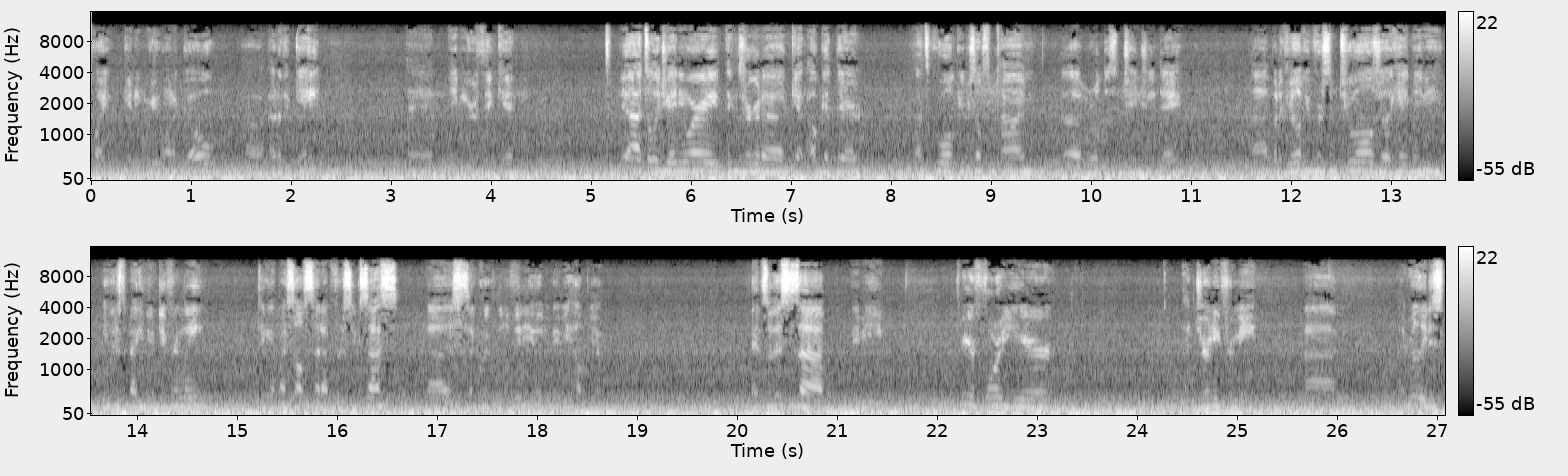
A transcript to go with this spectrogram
quite getting where you want to go uh, out of the gate, and maybe you're thinking, yeah, it's only January. Things are gonna get. I'll get there. That's cool. Give yourself some time. The world doesn't change in a day. Uh, but if you're looking for some tools, you're like, hey, maybe there's something I can do differently to get myself set up for success. Uh, this is a quick little video to maybe help you. And so this is a maybe three or four year journey for me. Um, I really just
